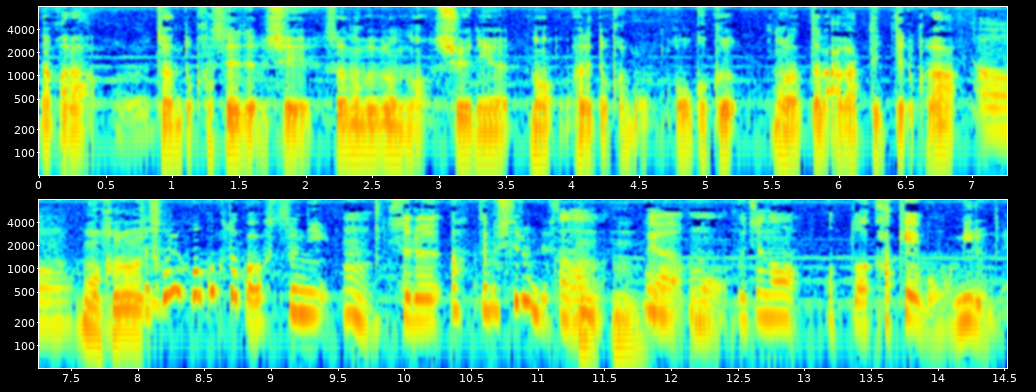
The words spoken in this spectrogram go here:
だからちゃんと稼いでるしその部分の収入のあれとかも広告もらったら上がっていってるからああもうそれはじゃあそういう報告とかは普通に？うんする。あ全部してるんですね、ううんうん。いやもううちの夫は家計簿も見るんで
